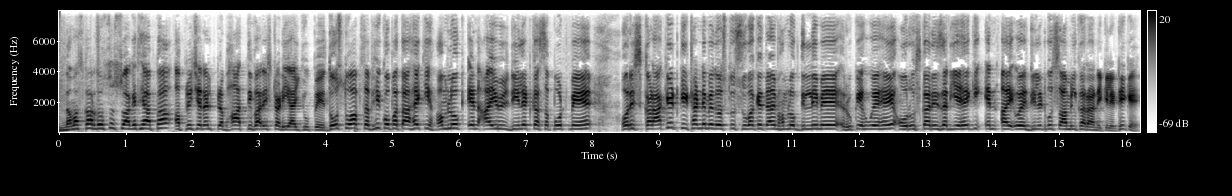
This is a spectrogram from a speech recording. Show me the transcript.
नमस्कार दोस्तों, स्वागत है आपका अपने channel Prabhat Tiwari study I U पे। दोस्तों, आप सभी को पता है कि हम लोग एन आई डीलेट का सपोर्ट में है और इस कड़ाकेट की ठंड में दोस्तों, सुबह के टाइम हम लोग दिल्ली में रुके हुए हैं और उसका रीजन ये है कि एन आई डीलेट को शामिल कराने के लिए, ठीक है?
